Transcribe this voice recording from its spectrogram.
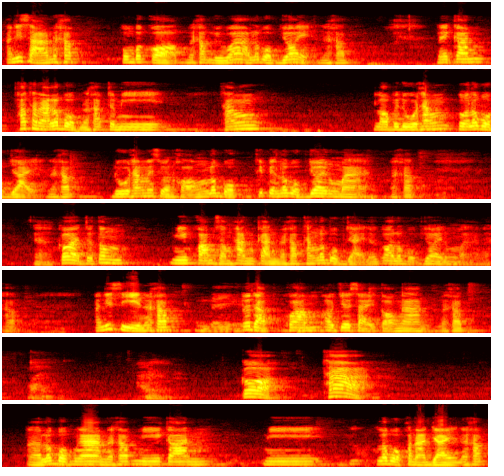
อันที่3นะครับองค์ประกอบนะครับหรือว่าระบบย่อยนะครับ ในการพัฒนาระบบนะครับจะมีทั้งเราไปดูทั้งตัวระบบใหญ่นะครับ ดูทั้งในส่วนของระบบที่เป็นระบบย่อยลงมานะครับก็จะต้องมีความสัมพันธ์กันนะครับ ทั้งระบบใหญ่แล้วก็ระบบย่อยลงมานะครับ อันที่สี่นะครับ ระดับความเอาใจใส่ต่องานนะครับอ่าก็ถ้าอ่าระบบงานนะครับมีการมีระบบขนาดใหญ่นะครับ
